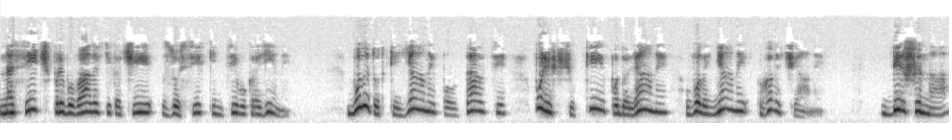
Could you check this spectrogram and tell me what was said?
На Січ прибували втікачі з усіх кінців України. Були тут кияни, полтавці, поліщуки, подоляни, волиняни, галичани. Більшина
